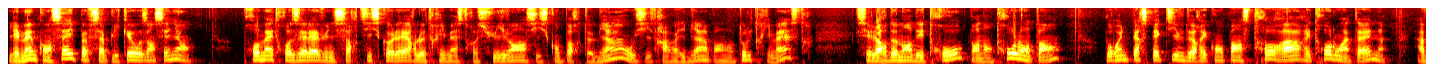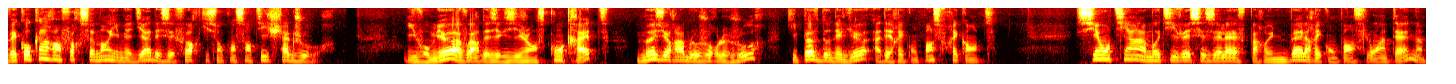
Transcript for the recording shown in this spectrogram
Les mêmes conseils peuvent s'appliquer aux enseignants. Promettre aux élèves une sortie scolaire le trimestre suivant s'ils se comportent bien ou s'ils travaillent bien pendant tout le trimestre, c'est leur demander trop, pendant trop longtemps, pour une perspective de récompense trop rare et trop lointaine, avec aucun renforcement immédiat des efforts qui sont consentis chaque jour. Il vaut mieux avoir des exigences concrètes, mesurables au jour le jour, qui peuvent donner lieu à des récompenses fréquentes. Si on tient à motiver ses élèves par une belle récompense lointaine,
